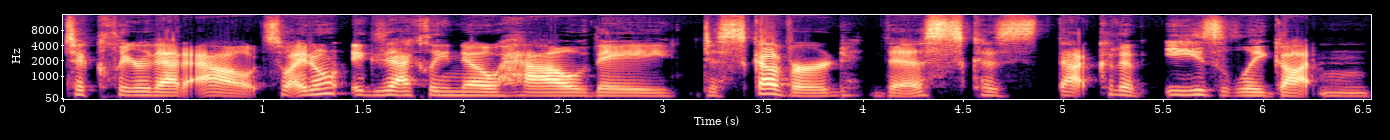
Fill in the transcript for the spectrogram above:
to clear that out. So I don't exactly know how they discovered this cuz that could have easily gotten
